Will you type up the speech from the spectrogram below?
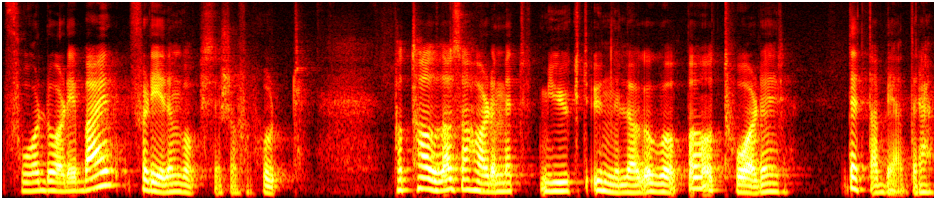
får dårlige bein fordi de vokser så fort. På Talla så har de et mjukt underlag å gå på og tåler dette bedre.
